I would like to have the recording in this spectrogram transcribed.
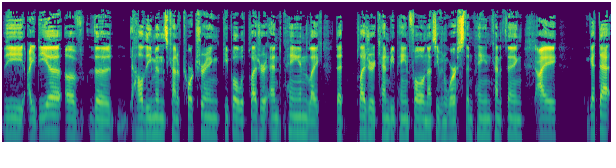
The idea of the hell demons kind of torturing people with pleasure and pain, like that pleasure can be painful, and that's even worse than pain, kind of thing. I get that.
